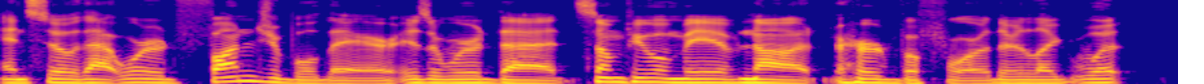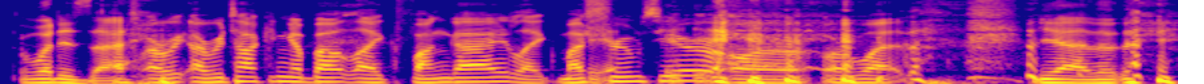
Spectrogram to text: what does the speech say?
And so that word fungible there is a word that some people may have not heard before. They're like, what? What is that? Are we, are we talking about like fungi, like mushrooms here, or or what? yeah, the,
